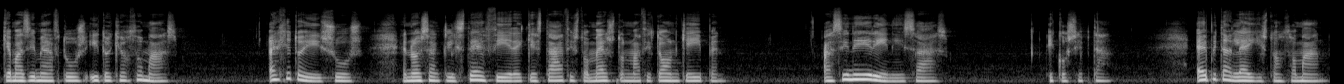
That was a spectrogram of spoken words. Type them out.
και μαζί με αυτούς ήτο και ο Θωμάς. Έρχεται ο Ιησούς, ενώ ήσαν κλειστέ θύρε και στάθη στο μέσο των μαθητών και είπεν «Ας είναι ειρήνη εις σας». 27. Έπειτα λέγει στον Θωμάν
